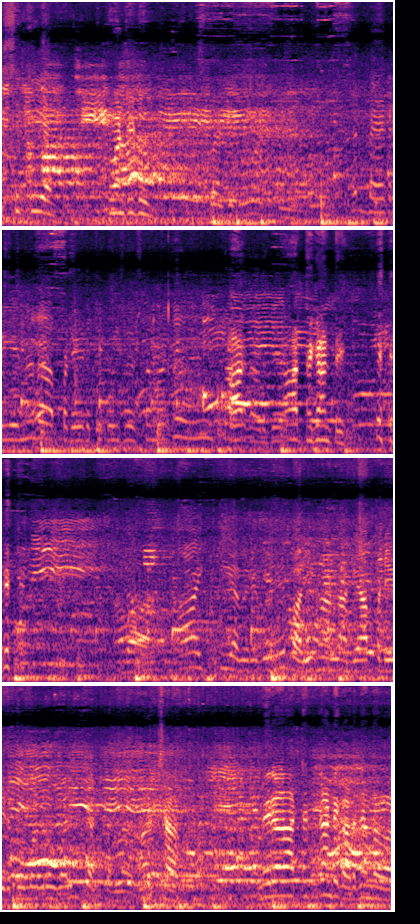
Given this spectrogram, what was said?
ਐਸੀ ਕੀ ਹੈ 22 ਸਰ ਬੈਟਰੀ ਇਹਨਾਂ ਦਾ ਅਪਡੇਟ ਤੇ ਕੋਈ ਸਿਸਟਮ ਹੈ ਕਿ ਉਹ 8 ਘੰਟੇ ਆ? ਇੱਕ ਹੀ ਆ ਮੇਰੇ ਕੋਲ ਇਹ ਬਾਲੀ ਖਾਣ ਲੱਗ ਗਿਆ ਅਪਡੇਟ ਤੋਂ ਮਗਰੋਂ ਬਾਲੀ ਚੱਕ ਕਰਨਾ ਅੱਛਾ। ਮੇਰਾ 8 ਘੰਟੇ ਕੱਢ ਜਾਂਦਾ ਵਾ।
